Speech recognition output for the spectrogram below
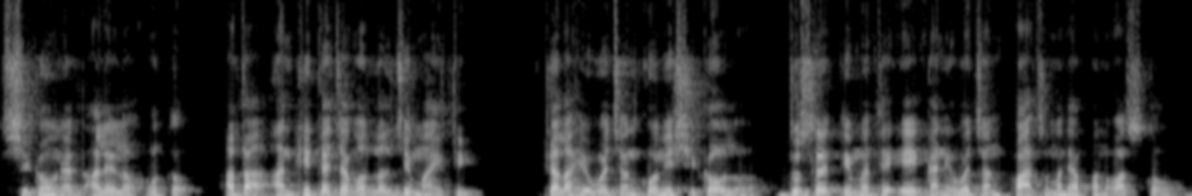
शिकवण्यात आलेलं होतं. आता आणखी त्याच्याबद्दलची माहिती. त्याला हे वचन कोणी शिकवलं? दुसरे तिमध्ये एक आणि वचन पाच मध्ये आपण वाचतो.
